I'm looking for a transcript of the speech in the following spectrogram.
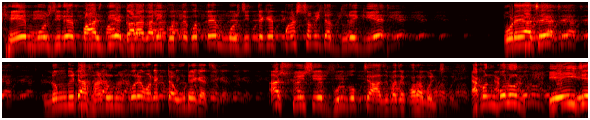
খেয়ে মসজিদের পাশ দিয়ে গালাগালি করতে করতে মসজিদ থেকে পাঁচশো মিটার দূরে গিয়ে পড়ে আছে, লুঙ্গিটা হাঁটুর উপরে অনেকটা উঠে গেছে। আর শুয়ে শুয়ে ভুল বকছে, আজেবাজে কথা বলছে। এখন বলুন, এই যে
